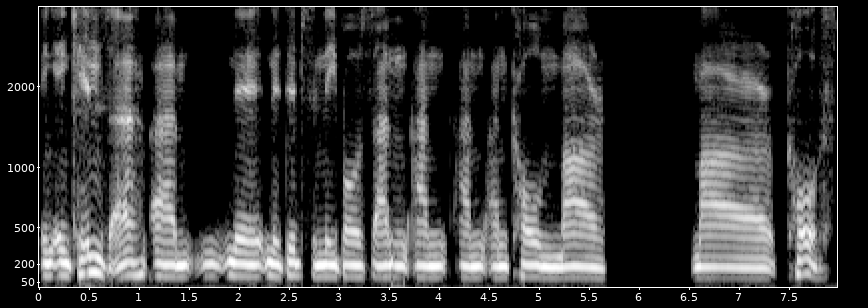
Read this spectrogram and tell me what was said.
in, in Kinza, um, ne, ne dibsen ni bos an, an, an, an colm mar, mar koth,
